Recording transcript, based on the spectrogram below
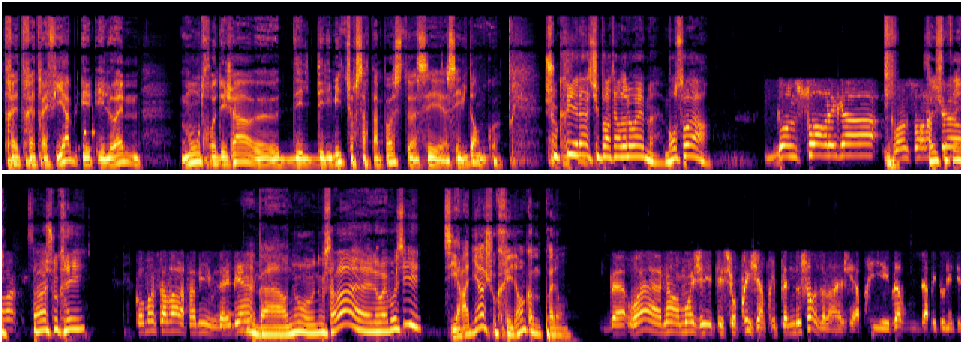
très très très fiable et, et l'OM montre déjà euh, des, des, limites sur certains postes assez assez évidentes quoi. Choukri est là supporter de l'OM bonsoir. Bonsoir les gars. Bonsoir la ça va Choukri? Comment ça va la famille? Vous allez bien? Eh ben, nous, nous ça va, l'OM aussi. C'est iranien, Choukri, non, comme prénom ben, ouais, non, moi j'ai été surpris, j'ai appris plein de choses. Là, j'ai appris, là, vous avez donné des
